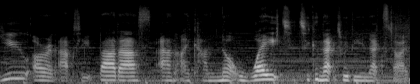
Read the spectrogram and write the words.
you are an absolute badass, and I cannot wait to connect with you next time.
